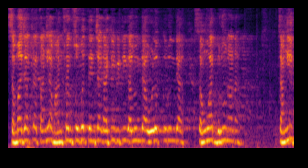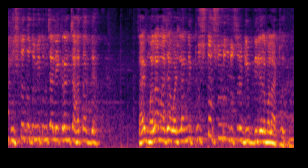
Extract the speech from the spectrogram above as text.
समाजातल्या चांगल्या माणसांसोबत त्यांच्या गाठी बिठी घालून द्या ओळख करून द्या संवाद घडून आणा. चांगली पुस्तकं तुम्ही तुमच्या लेकरांच्या हातात द्या. साहेब मला माझ्या वडिलांनी पुस्तक सोडून दुसरं गिफ्ट दिलेलं मला आठवत नाही.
